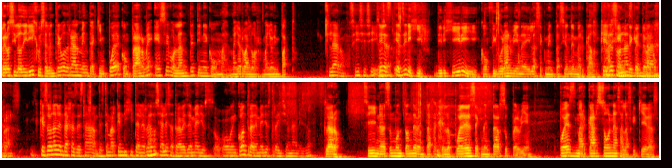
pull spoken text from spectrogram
Pero si lo dirijo y se lo entrego realmente a quien puede comprarme, ese volante tiene como mayor valor, mayor impacto. Claro, sí, sí, sí. es, dirigir, dirigir y configurar bien ahí la segmentación de mercado. Que la gente que te va a comprar. ¿Qué son las ventajas de, esta, de este marketing digital en redes sociales a través de medios o, en contra de medios tradicionales, ¿no? Claro, sí, no, es un montón de ventajas que lo puedes segmentar súper bien. Puedes marcar zonas a las que quieras.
